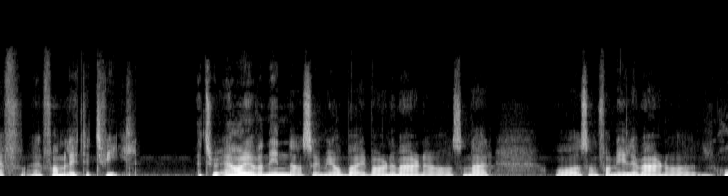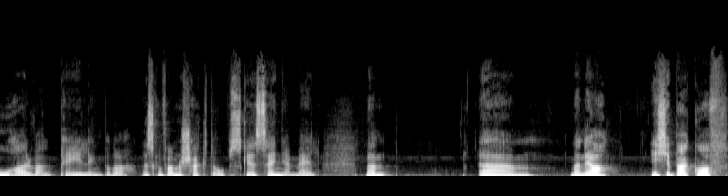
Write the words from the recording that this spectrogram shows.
jeg er faen meg litt i tvil jeg, tror, jeg har jo venninner som jobber i barnevernet og sånn der, og som familievern, og hun har vel peiling på det. Jeg skal faen meg sjekke det opp, skal jeg sende en mail. Men, um, men ja, ikke back off.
